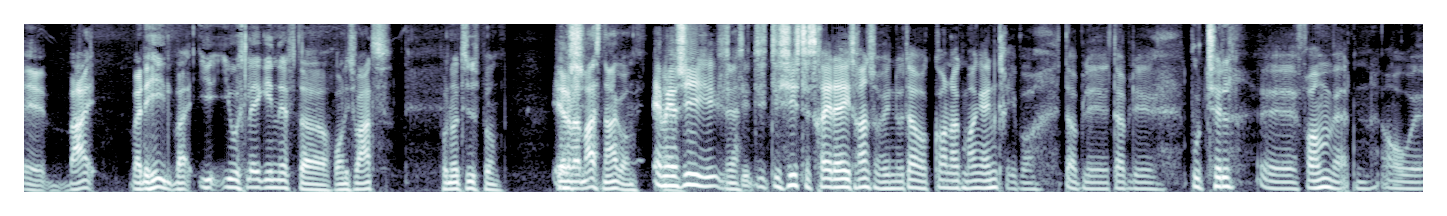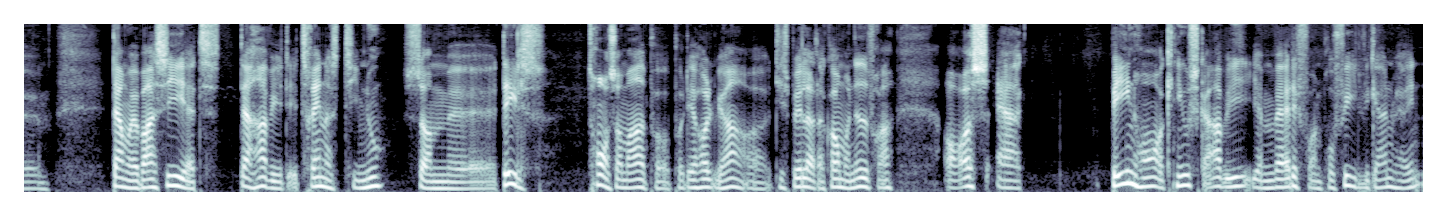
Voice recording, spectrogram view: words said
Øh, var, var det helt... Var, I, I var slet ikke inde efter Ronny Schwartz på noget tidspunkt? Det har der været meget snak om. Jamen, jeg vil sige, ja. de, de, sidste tre dage i transfervinduet, der var godt nok mange angriber, der blev, der blev budt til øh, fra omverdenen. Og øh, der må jeg bare sige, at der har vi et, et trænersteam nu, som øh, dels tror så meget på, på det hold, vi har, og de spillere, der kommer nedefra, og også er benhård og knivskarp i, jamen, hvad er det for en profil, vi gerne vil have ind.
